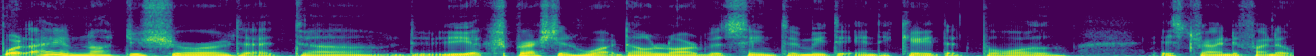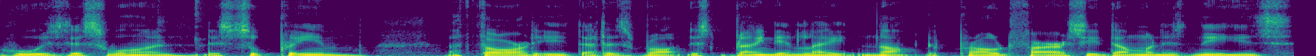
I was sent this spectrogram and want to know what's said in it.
Well, I am not too sure that uh, the, expression "who art thou, Lord" would seem to me to indicate that Paul is trying to find out who is this one, this supreme authority that has brought this blinding light, knocked the proud Pharisee down on his knees,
